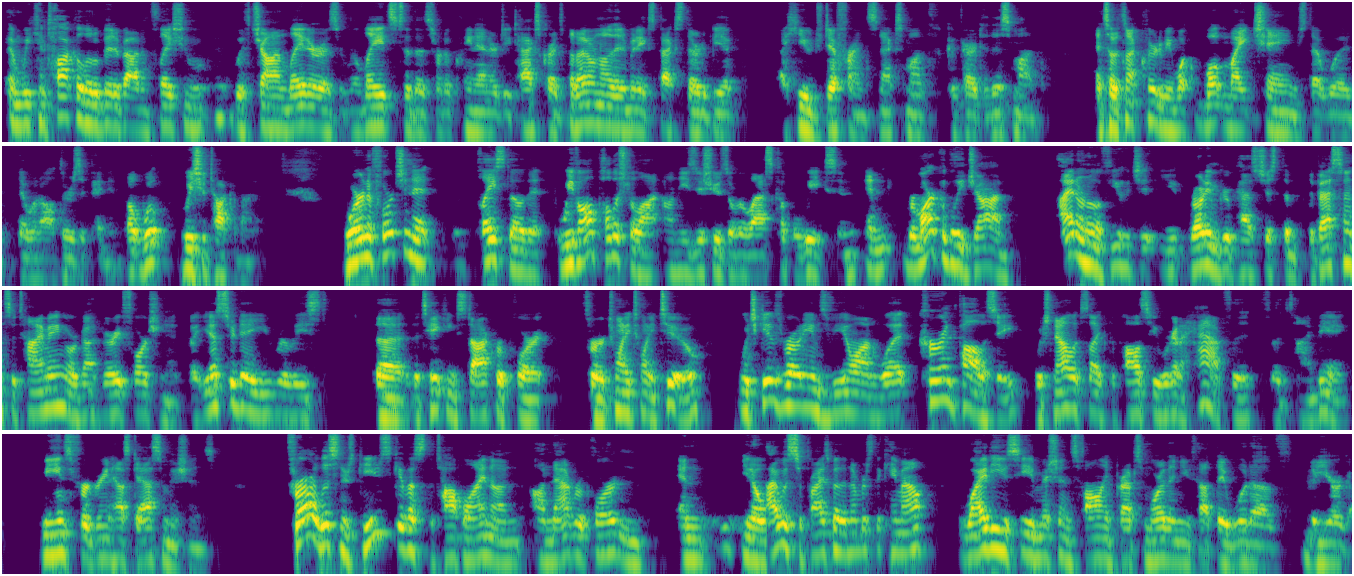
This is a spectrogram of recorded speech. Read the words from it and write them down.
And we can talk a little bit about inflation with John later as it relates to the sort of clean energy tax credits, but I don't know that anybody expects there to be a, a huge difference next month compared to this month. And so it's not clear to me what, what might change that would that would alter his opinion. But we'll, we should talk about it. We're in a fortunate place, though, that we've all published a lot on these issues over the last couple weeks. And, and remarkably, John, I don't know if you, you Rhodium Group has just the, the best sense of timing or got very fortunate, but yesterday you released the, the Taking Stock report for 2022, which gives Rhodium's view on what current policy, which now looks like the policy we're going to have for the, for the time being, means for greenhouse gas emissions. For our listeners, can you just give us the top line on on that report and and you know, I was surprised by the numbers that came out why do you see emissions falling perhaps more than you thought they would have a mm-hmm. year ago?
